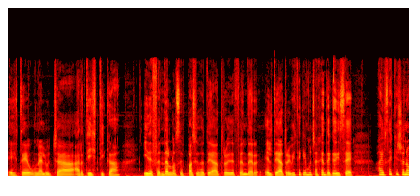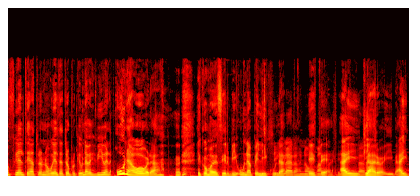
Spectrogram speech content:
este, una lucha artística y defender los espacios de teatro y defender el teatro. Y viste que hay mucha gente que dice, ay, ¿sabes que yo no fui al teatro, no voy al teatro porque una vez vi en- una obra? es como decir, vi una película. Sí, claro, no más Este, cine, hay, claro. claro. y hay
